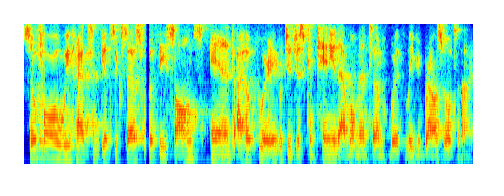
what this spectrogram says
so far we've had some good success with these songs and i hope we're able to just continue that momentum with leaving brownsville tonight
